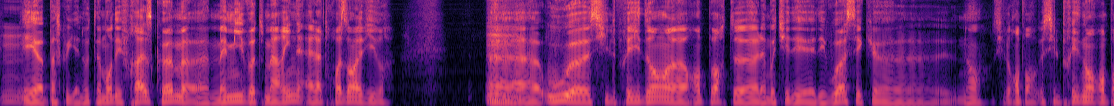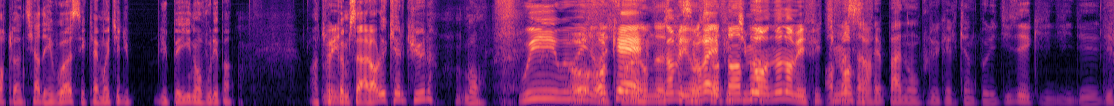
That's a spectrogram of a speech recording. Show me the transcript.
Mm. Et euh, parce qu'il y a notamment des phrases comme euh, Mamie, votre marine, elle a trois ans à vivre. Euh, ou euh, si le président euh, remporte euh, la moitié des, des voix, c'est que. non, si le, remporte- si le président remporte un tiers des voix, c'est que la moitié du, du pays n'en voulait pas. Un truc Oui. comme ça. Alors le calcul, bon. Oui, oui, oui. Oh, non, mais ok. Non, mais c'est vrai, effectivement. Non, non, mais effectivement, Enfin, ça, ça. fait pas non plus quelqu'un de politisé qui dit des, des,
